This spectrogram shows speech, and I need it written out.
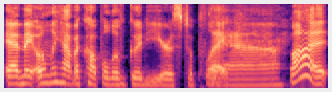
And they only have a couple of good years to play. Yeah. but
